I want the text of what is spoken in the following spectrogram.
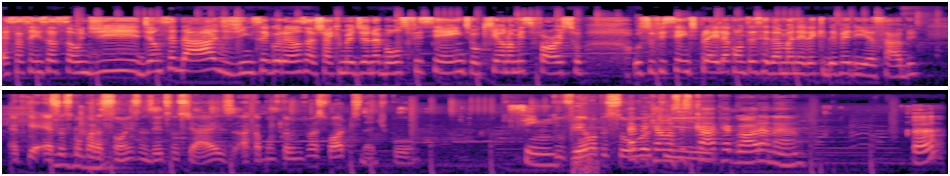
essa sensação de, de ansiedade, de insegurança, achar que o meu dia não é bom o suficiente, ou que eu não me esforço o suficiente pra ele acontecer da maneira que deveria, sabe? É porque essas Uhum. comparações nas redes sociais acabam ficando muito mais fortes, né? Tipo, Sim. tu vê uma pessoa É porque que... é o nosso escape agora, né? Hã?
